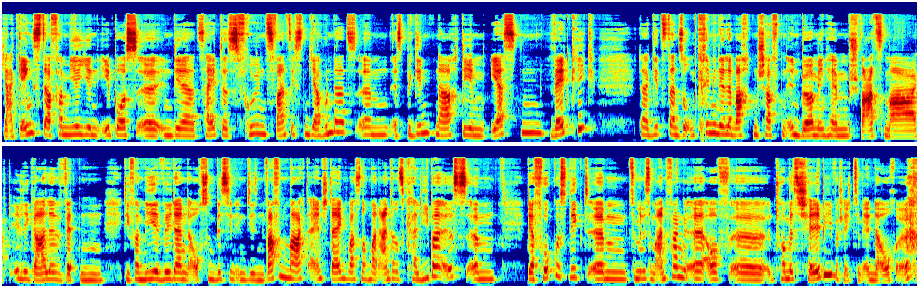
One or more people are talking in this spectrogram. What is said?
ja, Gangsterfamilien-Epos äh, in der Zeit des frühen 20. Jahrhunderts. Ähm, es beginnt nach dem Ersten Weltkrieg. Da geht's dann so um kriminelle Machenschaften in Birmingham, Schwarzmarkt, illegale Wetten. Die Familie will dann auch so ein bisschen in diesen Waffenmarkt einsteigen, was nochmal ein anderes Kaliber ist. Ähm, der Fokus liegt ähm, zumindest am Anfang äh, auf äh, Thomas Shelby, wahrscheinlich zum Ende auch. Äh.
